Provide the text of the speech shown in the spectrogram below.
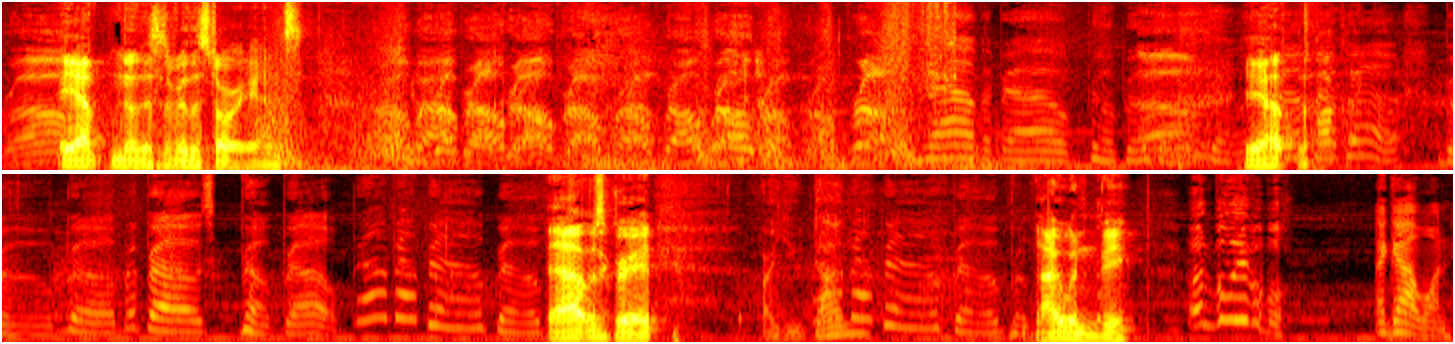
bro. Yep, no, this is where the story ends. Bro, bro, bro, bro, bro, bro, bro, bro, bro, bro, bro. Bro, bro, bro, bro, bro, bro, bro, Yep. bro, bro, bro, bro, bro, bros, bro, bro, bro, bro, bro, bro, That was great. Are you done? I wouldn't be. Unbelievable. I got one.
